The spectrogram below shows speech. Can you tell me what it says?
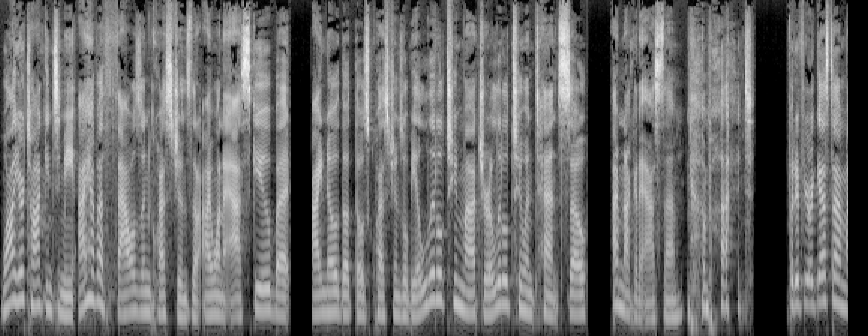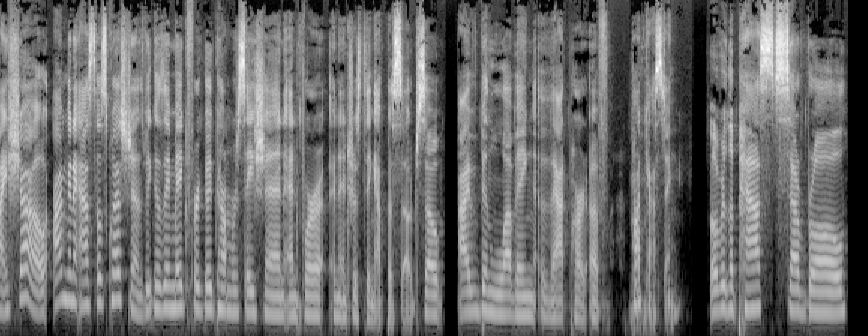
while you're talking to me, I have a thousand questions that I want to ask you, but I know that those questions will be a little too much or a little too intense. So I'm not going to ask them. but but if you're a guest on my show, I'm going to ask those questions because they make for good conversation and for an interesting episode. So I've been loving that part of podcasting. Over the past several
